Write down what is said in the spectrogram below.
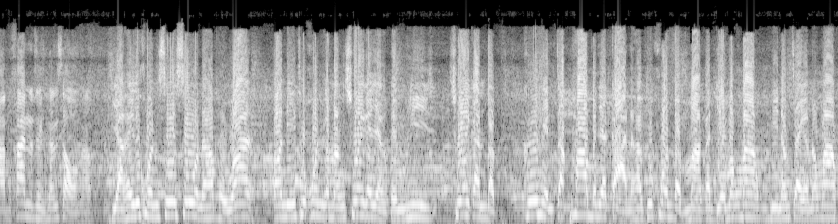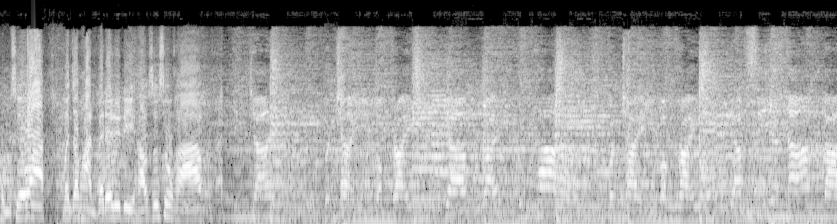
3 ขั้นจะถึงชั้น2ครับ อยากให้ทุกคนสู้ๆนะครับผมว่าตอนนี้ทุกคนกำลังช่วยกันอย่างเต็มที่ช่วยกันแบบ คือเห็นจากภาพบรรยากาศนะครับ ทุกคนแบบมากันเยอะมากๆ มีน้ำใจกันมากๆ ผมเชื่อว่ามันจะผ่านไปได้ด้วยดีครับสู้ๆครับจิตใจก็ใช่ว่าใครอยากไรคุณค่า ก็ใช่ว่าใครอยากเสียน้ำตา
